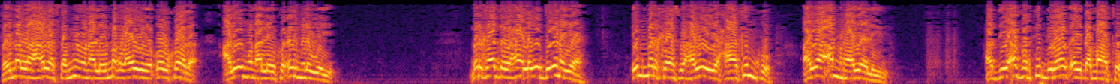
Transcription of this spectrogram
fa in allaha alla samiicun allih maqlaayo weeye qowlkooda caliimun allih ku cilmila weeye marka hadda waxaa laga doonayaa in markaas waxa weeye xaakimku ayaa amra ayaa la yidhi haddii afartii bilood ay dhammaato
